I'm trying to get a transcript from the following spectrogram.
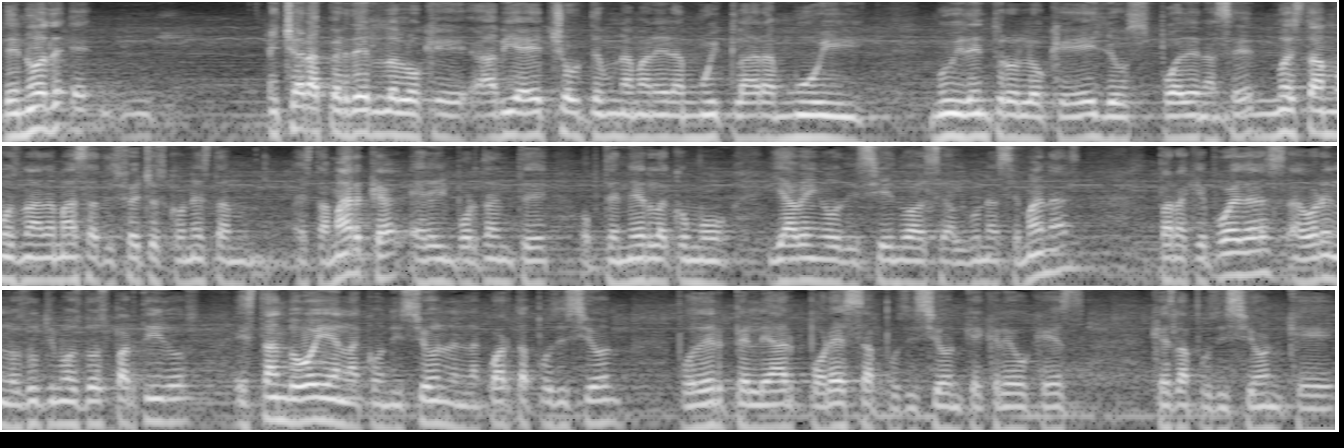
de no echar a perder lo que había hecho de una manera muy clara, muy, muy dentro de lo que ellos pueden hacer. No estamos nada más satisfechos con esta, esta marca, era importante obtenerla como ya vengo diciendo hace algunas semanas, para que puedas ahora en los últimos dos partidos, estando hoy en la condición, en la cuarta posición, poder pelear por esa posición que creo que es, que es la posición que,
